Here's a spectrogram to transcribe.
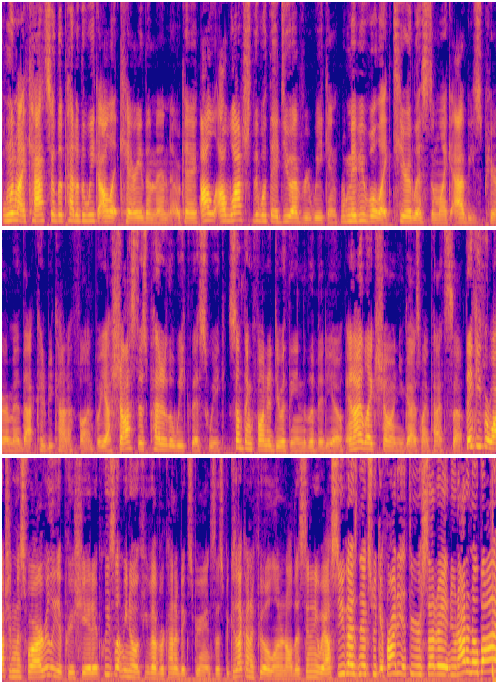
when my cats are the pet of the week, I'll like carry them in. Okay, I'll I'll watch the, what they do every week, and maybe we'll like tier list them like Abby's pyramid. That could be kind of fun. But yeah, Shasta's pet of the week this week. Something fun to do at the end of the video, and I like showing you guys my pets. So thank you for watching this far. I really appreciate it. Please let me know if you've ever kind of experienced this because I kind of feel alone in all this. And anyway, I'll see you guys next week at Friday at three or Saturday at noon. I don't know. Bye.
